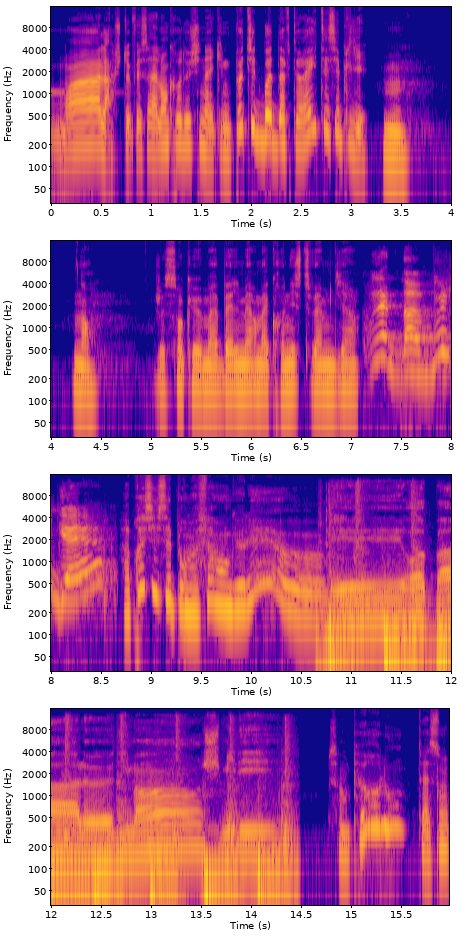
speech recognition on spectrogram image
Voilà, je te fais ça à l'encre de Chine avec une petite boîte d'After Eight et c'est plié. Hmm, Non, je sens que ma belle-mère macroniste va me dire. Vous êtes d'un vulgaire Après, si c'est pour me faire engueuler, euh, Les repas le dimanche midi. c'est un peu relou. De toute façon,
